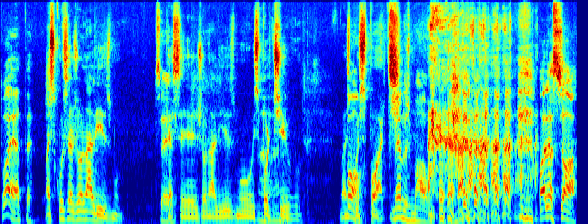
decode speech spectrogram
Poeta. Mas cursa jornalismo. Sei. Quer ser jornalismo esportivo. Mas Bom, pro esporte. Menos mal. Olha só,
